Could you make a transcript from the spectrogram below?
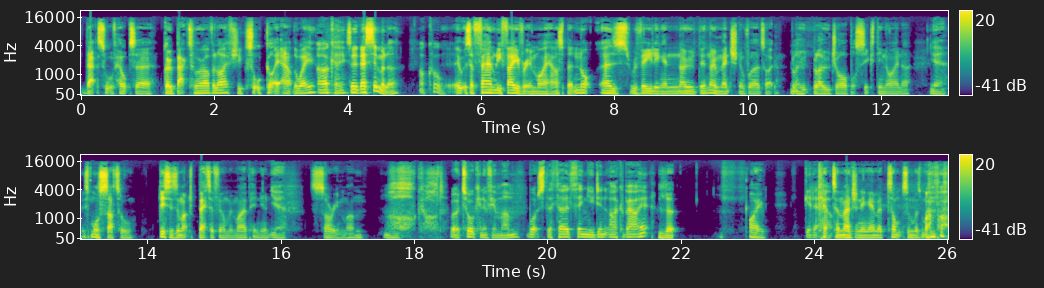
that sort of helps her go back to her other life. She sort of got it out the way. okay. So they're similar. Oh cool. It was a family favourite in my house, but not as revealing, and no, there's no mention of words like blow, mm. blow job or 69er. Yeah. It's more subtle. This is a much better film, in my opinion. Yeah. Sorry, mum. Oh, God. Well, talking of your mum, what's the third thing you didn't like about it? Look, I Get it kept out. imagining Emma Thompson was my mum.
